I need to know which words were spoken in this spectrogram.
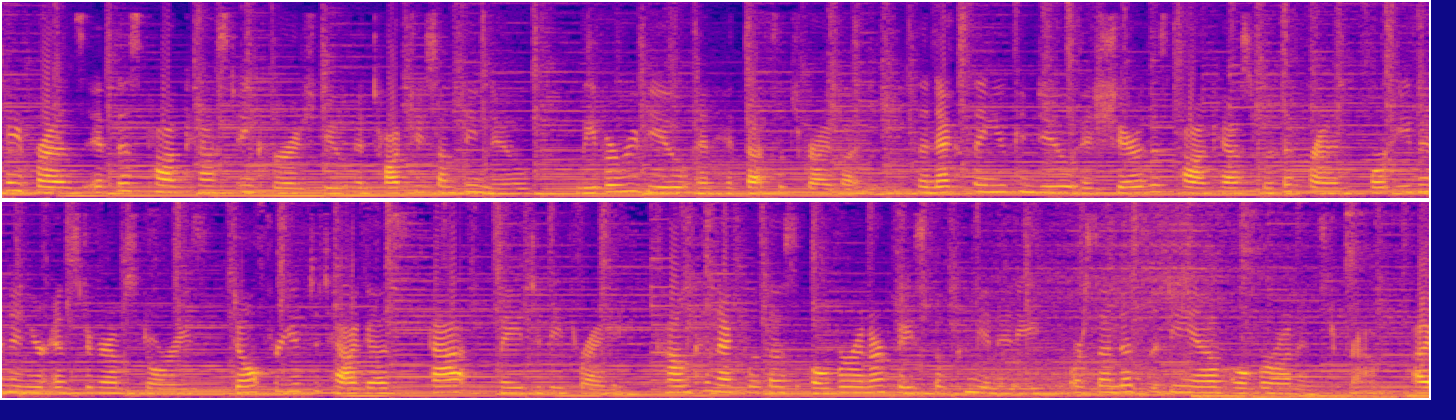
Hey friends, if this podcast encouraged you and taught you something new, leave a review and hit that subscribe button. The next thing you can do is share this podcast with a friend or even in your Instagram stories. Don't forget to tag us at Made to Be Thriving. Come connect with us over in our Facebook community or send us a DM over on Instagram. I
